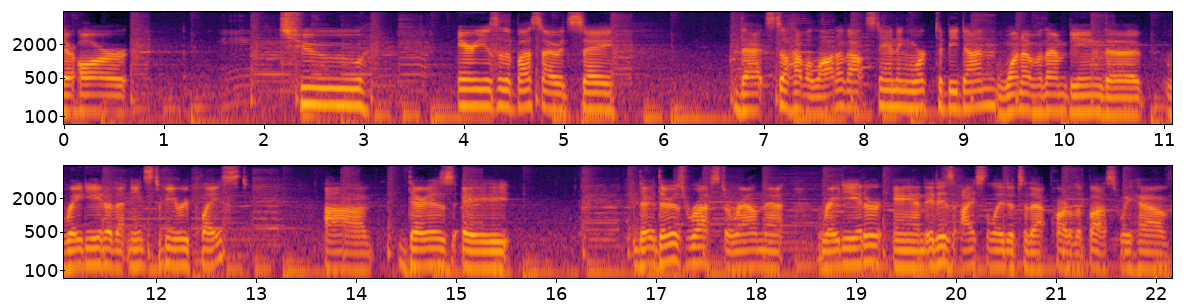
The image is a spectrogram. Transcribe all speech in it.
There are two areas of the bus I would say that still have a lot of outstanding work to be done. One of them being the radiator that needs to be replaced. Uh, there is a there, there is rust around that radiator and it is isolated to that part of the bus. We have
